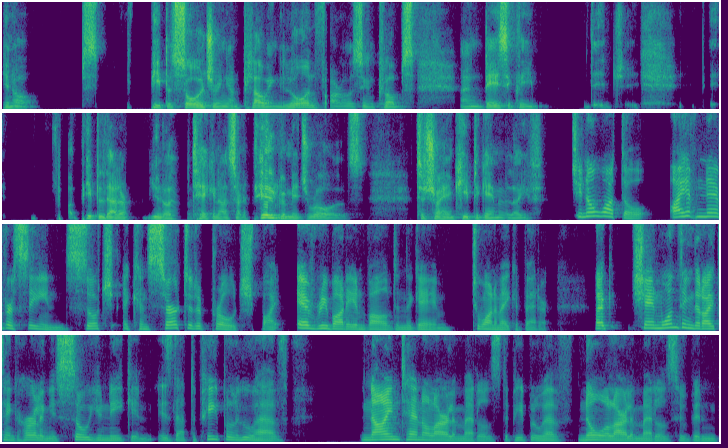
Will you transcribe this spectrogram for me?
you know, people soldiering and ploughing lawn furrows in clubs, and basically people that are you know taking on sort of pilgrimage roles to try and keep the game alive. Do you know what though? I have never seen such a concerted approach by everybody involved in the game to want to make it better. Like Shane, one thing that I think hurling is so unique in is that the people who have nine, ten All Ireland medals, the people who have no All Ireland medals, who've been,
